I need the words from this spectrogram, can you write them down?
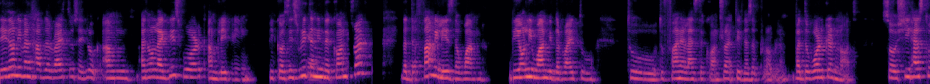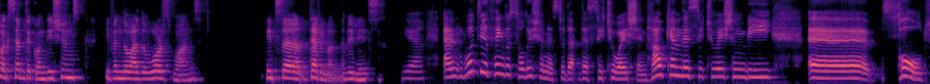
they don't even have the right to say, look, I'm, I don't like this work, I'm leaving. Because it's written Yeah. in the contract that the family is the one, the only one with the right to, to, to finalize the contract if there's a problem, but the worker not. So she has to accept the conditions, even though are the worst ones. It's uh, terrible, really. It's Yeah. And what do you think the solution is to that the situation? How can this situation be uh, solved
